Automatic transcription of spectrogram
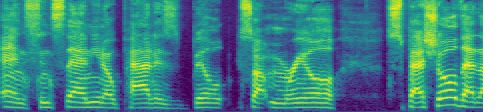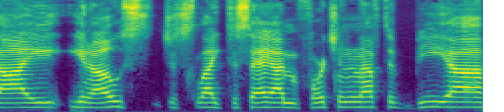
And since then you know pat has built something real special that i you know just like to say i'm fortunate enough to be uh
